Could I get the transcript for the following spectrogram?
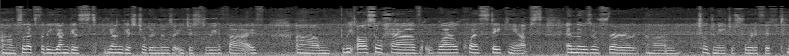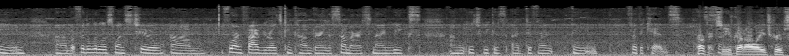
um, so that's for the youngest youngest children. Those are ages three to five. Um, we also have wild quest day camps and those are for um, children ages 4 to 15 um, but for the littlest ones too um, four and five year olds can come during the summer it's nine weeks um, and each week is a different theme for the kids Perfect. So, So- you've got all age groups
